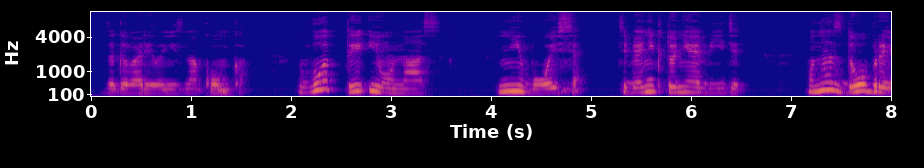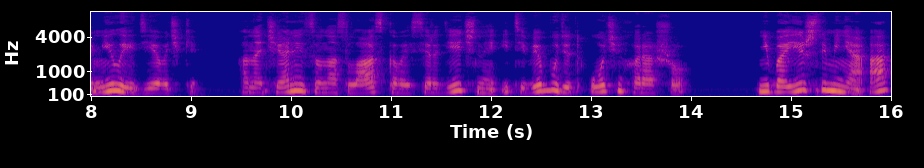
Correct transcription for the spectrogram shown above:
— заговорила незнакомка. «Вот ты и у нас. Не бойся, тебя никто не обидит. У нас добрые, милые девочки, а начальница у нас ласковая, сердечная, и тебе будет очень хорошо. Не боишься меня, а?»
